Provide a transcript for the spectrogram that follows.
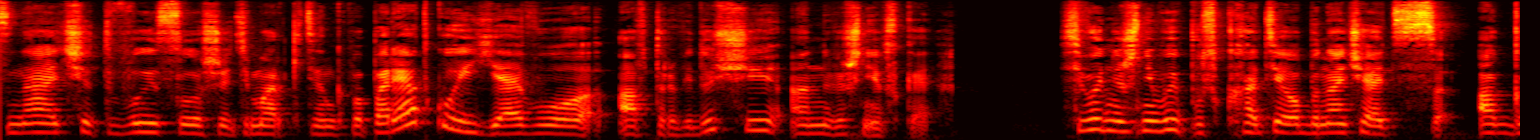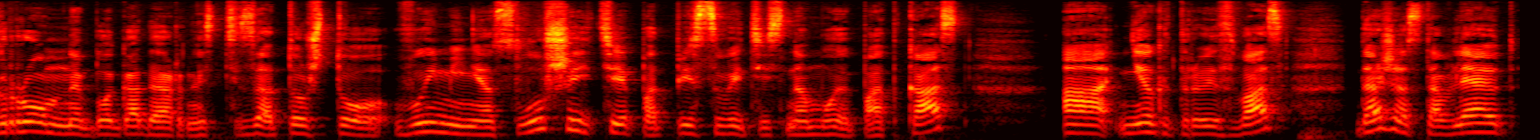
значит, вы слушаете «Маркетинг по порядку», и я его автор-ведущий Анна Вишневская. Сегодняшний выпуск хотела бы начать с огромной благодарности за то, что вы меня слушаете, подписываетесь на мой подкаст, а некоторые из вас даже оставляют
